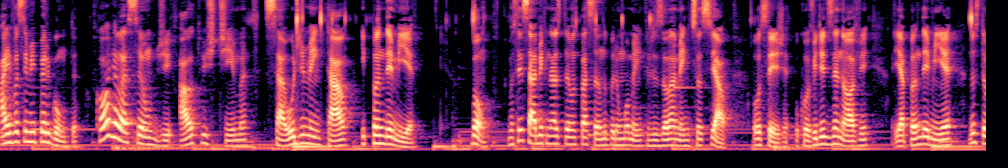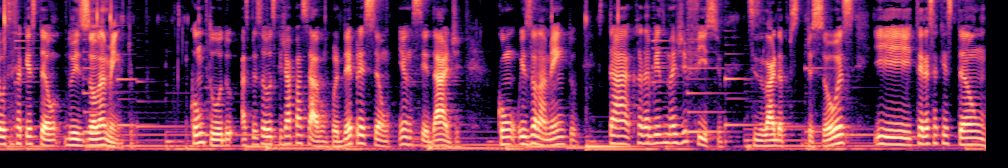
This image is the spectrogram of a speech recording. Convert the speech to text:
Aí você me pergunta: qual a relação de autoestima, saúde mental e pandemia? Bom, vocês sabem que nós estamos passando por um momento de isolamento social, ou seja, o Covid-19 e a pandemia nos trouxe essa questão do isolamento. Contudo, as pessoas que já passavam por depressão e ansiedade, com o isolamento está cada vez mais difícil se isolar das pessoas e ter essa questão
